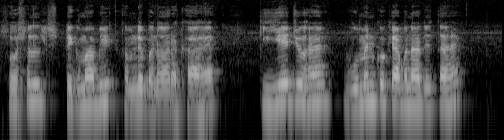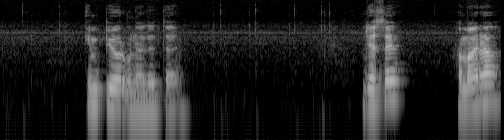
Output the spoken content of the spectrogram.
सोशल स्टिग्मा भी हमने बना रखा है कि ये जो है वुमेन को क्या बना देता है? इम्प्योर बना देता है। जैसे हमारा,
